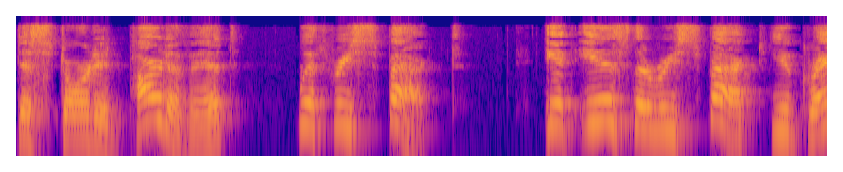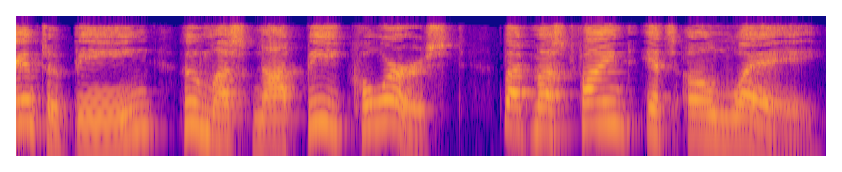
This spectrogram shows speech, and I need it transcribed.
distorted part of it, with respect. It is the respect you grant a being who must not be coerced, but must find its own way.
